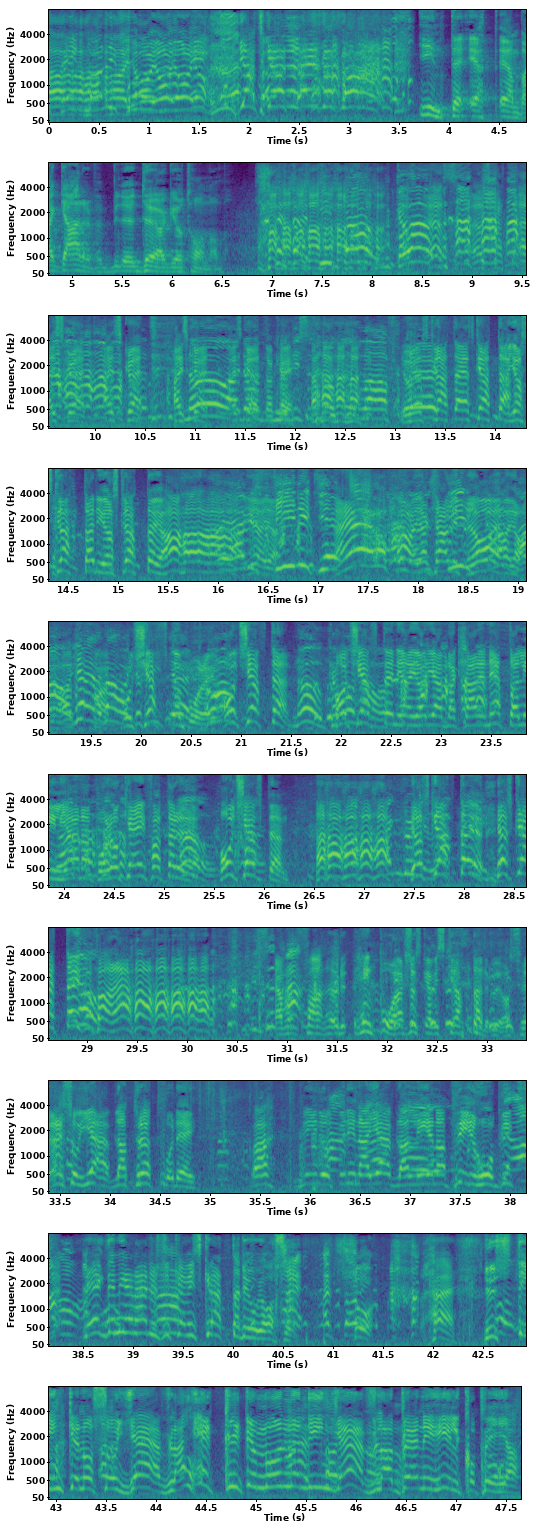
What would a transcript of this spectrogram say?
paid money for Ja, ja, ja, ja. Jag skrattar ju för fan! Inte ett enda garv dög åt honom. Keep down. Come on. Yes, jag skrattar, I skrattar, I skrattar, I skrattar, No, I okej. This is laughter. Jo, jag skrattar, jag skrattar. Jag skrattade, jag skrattar ju. Ha, ha, ha. I haven't ja. seen it yet. Nej, vad fan, jag kan inte. Ja, ja, ja. Yeah, Håll käften på dig. Håll käften! No, Håll käften innan jag jävla klarinett och lillhjärnan på dig. Okej, fattar du? Håll käften! Jag skrattar ju! Jag skrattar ju för fan! Ja, vad fan, häng på här så ska vi skratta du och jag. Jag är så jävla trött på dig. Va? Glid upp i dina jävla lena PH-byxor. Lägg dig ner här nu så ska vi skratta du och jag. Så. så. Här. Du stinker något så jävla äckligt i munnen din jävla Benny Hill-kopia.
